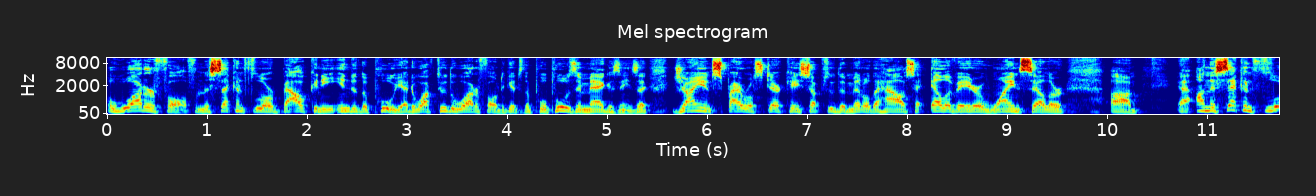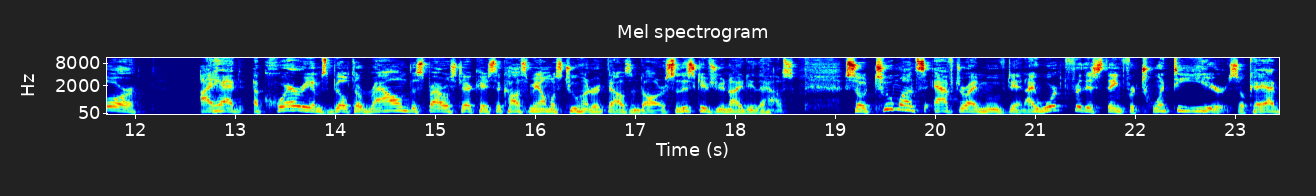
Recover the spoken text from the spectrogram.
a waterfall from the second floor balcony into the pool. You had to walk through the waterfall to get to the pool. Pool was in magazines. A giant spiral staircase up through the middle of the house, an elevator, wine cellar. Um, uh, on the second floor, I had aquariums built around the spiral staircase that cost me almost $200,000. So this gives you an idea of the house. So two months after I moved in, I worked for this thing for 20 years. Okay. I,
